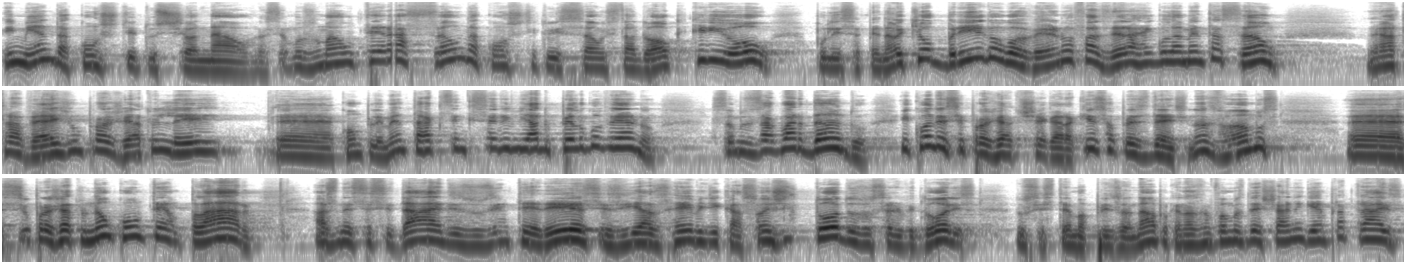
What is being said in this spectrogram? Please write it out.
emenda constitucional. Nós temos uma alteração da Constituição Estadual que criou Polícia Penal e que obriga o governo a fazer a regulamentação né, através de um projeto de lei é, complementar que tem que ser enviado pelo governo. Estamos aguardando. E quando esse projeto chegar aqui, senhor presidente, nós vamos, é, se o projeto não contemplar as necessidades, os interesses e as reivindicações de todos os servidores do sistema prisional, porque nós não vamos deixar ninguém para trás.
